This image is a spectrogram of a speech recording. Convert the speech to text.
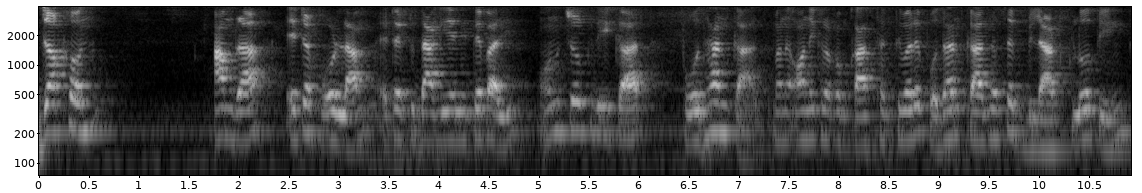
যখন আমরা এটা পড়লাম, এটা একটু দাগিয়ে নিতে পারি অনুচক্রিকার প্রধান কাজ মানে অনেক রকম কাজ থাকতে পারে। প্রধান কাজ আছে ব্লাড ক্লোথিং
